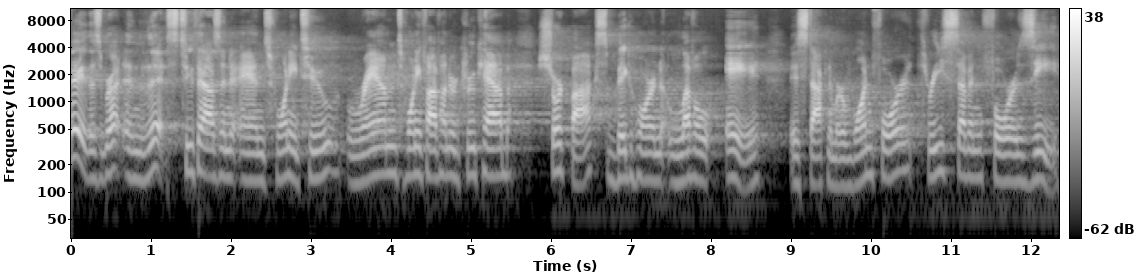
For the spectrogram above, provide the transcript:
Hey, this is Brett, and this 2022 Ram 2500 Crew Cab Short Box Big Horn Level A is stock number 14374Z.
